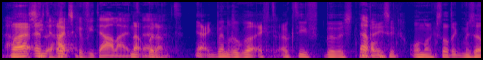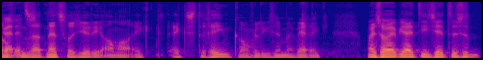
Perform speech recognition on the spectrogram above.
Nou, Maar het ziet en- er hartstikke vitaal uit. Nou, eh. bedankt. Ja, ik ben er ook wel echt actief bewust mee bezig. Ondanks dat ik mezelf Credits. inderdaad net zoals jullie allemaal ex- extreem kan verliezen in mijn werk. Maar zo heb jij het zit tussen,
